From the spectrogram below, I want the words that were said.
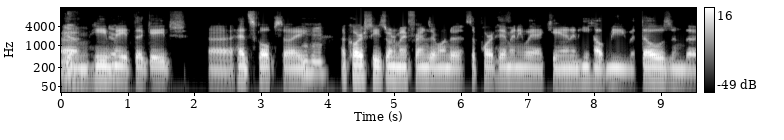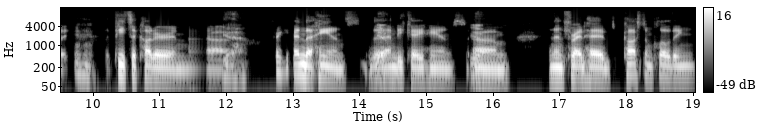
Yeah. Um, he Yep. made the Gage uh head sculpt, so I. Mhm. Of course, he's one of my friends. I want to support him any way I can, and he helped me with those and the Mhm. the pizza cutter and uh, yeah. And the hands, the Yeah. MDK hands. Yeah. Um, and then Threadhead Custom Clothing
